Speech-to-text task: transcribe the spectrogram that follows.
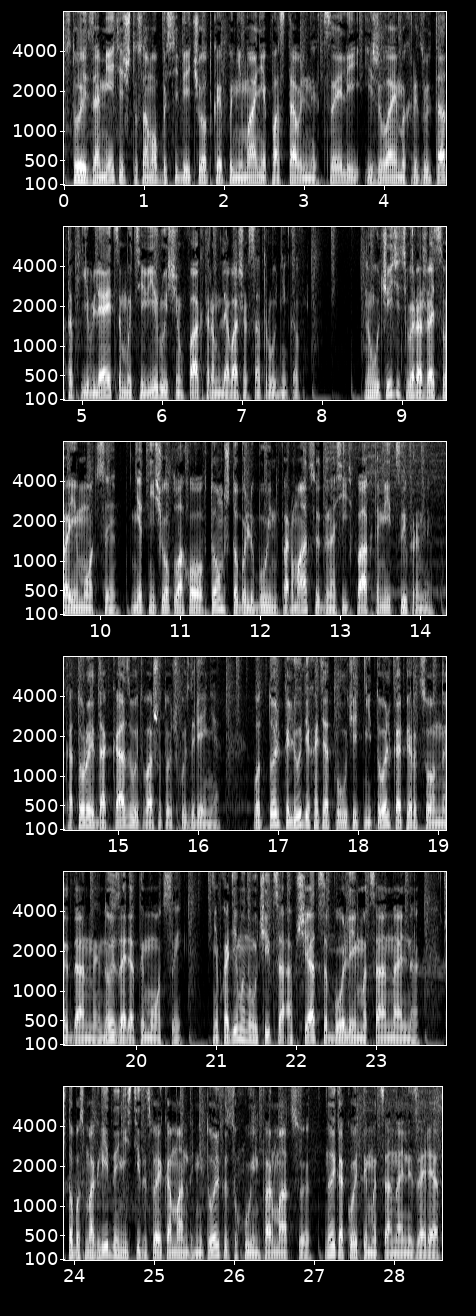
Стоит заметить, что само по себе четкое понимание поставленных целей и желаемых результатов является мотивирующим фактором для ваших сотрудников. Научитесь выражать свои эмоции. Нет ничего плохого в том, чтобы любую информацию доносить фактами и цифрами, которые доказывают вашу точку зрения. Вот только люди хотят получить не только операционные данные, но и заряд эмоций. Необходимо научиться общаться более эмоционально, чтобы смогли донести до своей команды не только сухую информацию, но и какой-то эмоциональный заряд.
